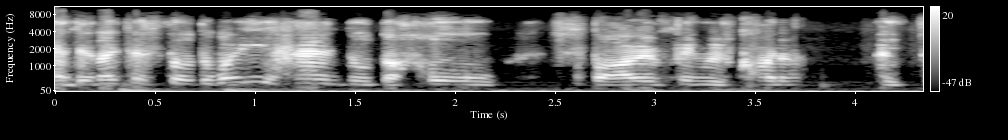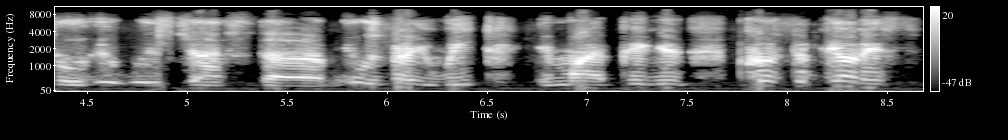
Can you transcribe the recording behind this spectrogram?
And then I just thought the way he handled the whole sparring thing with Conor, I thought it was just, um, it was very weak, in my opinion. Because to be honest,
